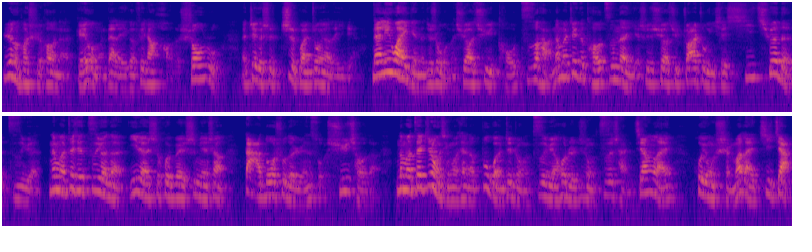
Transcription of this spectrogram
任何时候呢给我们带来一个非常好的收入。那这个是至关重要的一点。那另外一点呢，就是我们需要去投资哈。那么这个投资呢，也是需要去抓住一些稀缺的资源。那么这些资源呢，依然是会被市面上大多数的人所需求的。那么在这种情况下呢，不管这种资源或者这种资产将来。会用什么来计价？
